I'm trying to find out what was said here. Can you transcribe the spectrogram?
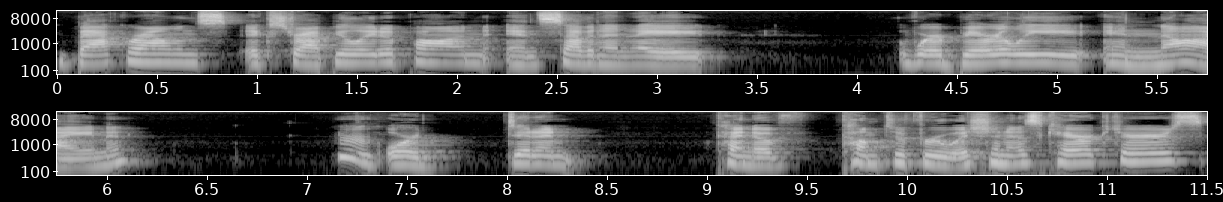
backgrounds extrapolated upon in seven and eight were barely in nine Hmm. or didn't kind of come to fruition as characters.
